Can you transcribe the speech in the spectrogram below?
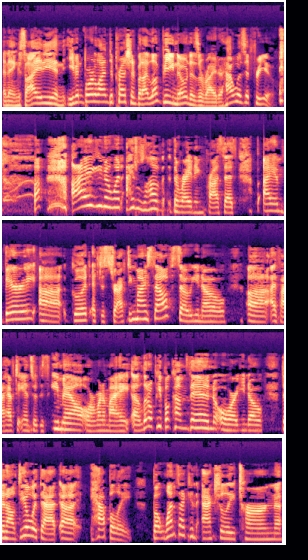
and anxiety and even borderline depression, but I love being known as a writer. How was it for you? I, you know what? I love the writing process. I am very uh, good at distracting myself. So, you know, uh, if I have to answer this email or one of my uh, little people comes in or, you know, then I'll deal with that uh, happily. But once I can actually turn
